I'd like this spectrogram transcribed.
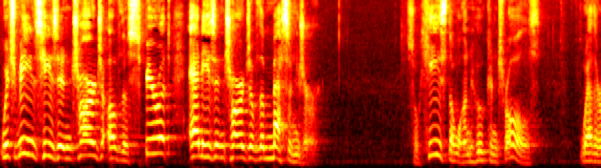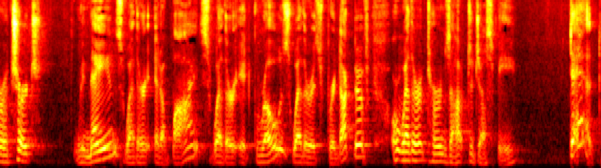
which means he's in charge of the spirit and he's in charge of the messenger. So he's the one who controls whether a church remains, whether it abides, whether it grows, whether it's productive, or whether it turns out to just be dead.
